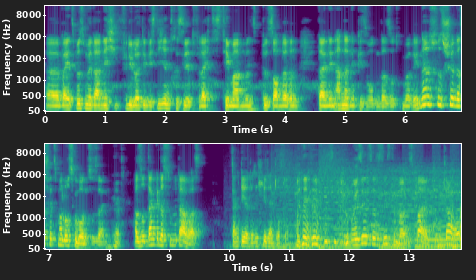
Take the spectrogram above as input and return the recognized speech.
Äh, weil jetzt müssen wir da nicht, für die Leute, die es nicht interessiert, vielleicht das Thema im Besonderen da in den anderen Episoden da so drüber reden. Na, es ist schön, das jetzt mal losgeworden zu sein. Ja. Also danke, dass du mit da warst. Danke dir, dass ich hier sein durfte. Und wir sehen uns das nächste Mal. Bis bald. Ciao.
